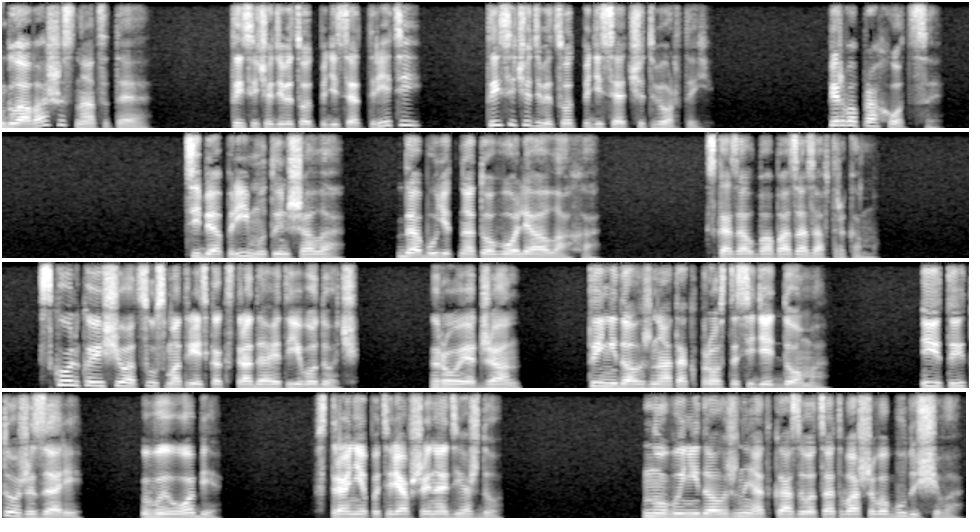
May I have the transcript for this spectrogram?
Глава 16. 1953-1954. Первопроходцы. «Тебя примут, иншалла. Да будет на то воля Аллаха», — сказал Баба за завтраком. «Сколько еще отцу смотреть, как страдает его дочь? Роя Джан, ты не должна так просто сидеть дома. И ты тоже, Зари. Вы обе. В стране, потерявшей надежду — но вы не должны отказываться от вашего будущего.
